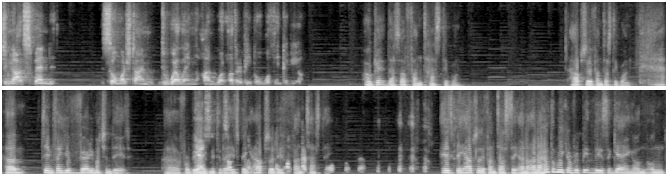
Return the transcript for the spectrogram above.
Do not spend so much time dwelling on what other people will think of you. Okay. That's a fantastic one. Absolutely fantastic one. Um, Tim, thank you very much indeed uh, for being with me today. It's been absolutely fantastic. It's been absolutely fantastic, and and I hope that we can repeat this again on on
